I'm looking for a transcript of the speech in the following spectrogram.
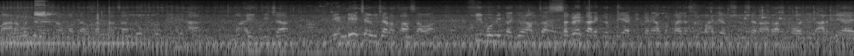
बारामती लोकसभा मतदारसंघाचा लोकप्रतिनिधी हा महायुतीच्या एन डी एच्या विचाराचा असावा. ही भूमिका घेऊन आमचा सगळे कार्यकर्ते या ठिकाणी आपण पाहिलं असेल Bhajap Shivsena Rashtravadi R P I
